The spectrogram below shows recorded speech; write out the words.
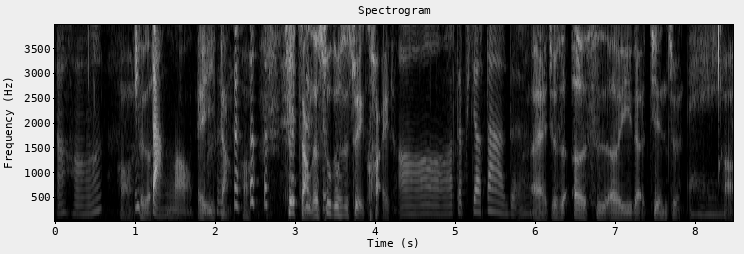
啊哈。好，这个档哦。哎，一档哈，就涨的速度是最快的。哦，它比较大的。哎，就是二四二一的建准。哎，好，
